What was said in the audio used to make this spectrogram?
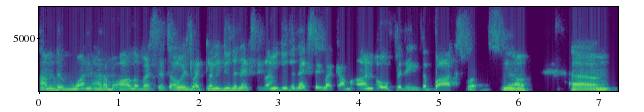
I'm the one out of all of us that's always like, let me do the next thing, let me do the next thing. Like I'm unopening the box for us, you know. Um,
